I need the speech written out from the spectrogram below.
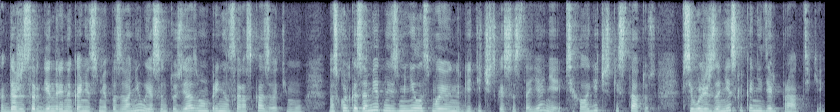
Когда же сэр Генри наконец мне позвонил, я с энтузиазмом принялся рассказывать ему, насколько заметно изменилось мое энергетическое состояние и психологический статус всего лишь за несколько недель практики.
